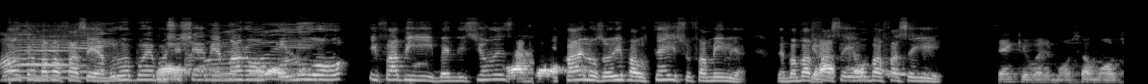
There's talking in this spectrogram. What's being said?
welcome Baba Boshiche, mi hermano. Oluo y Fabi, bendiciones y paz los orí para usted y su familia. De Baba Gracias. Faseye, Baba Faseye. Thank you very much, so much.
